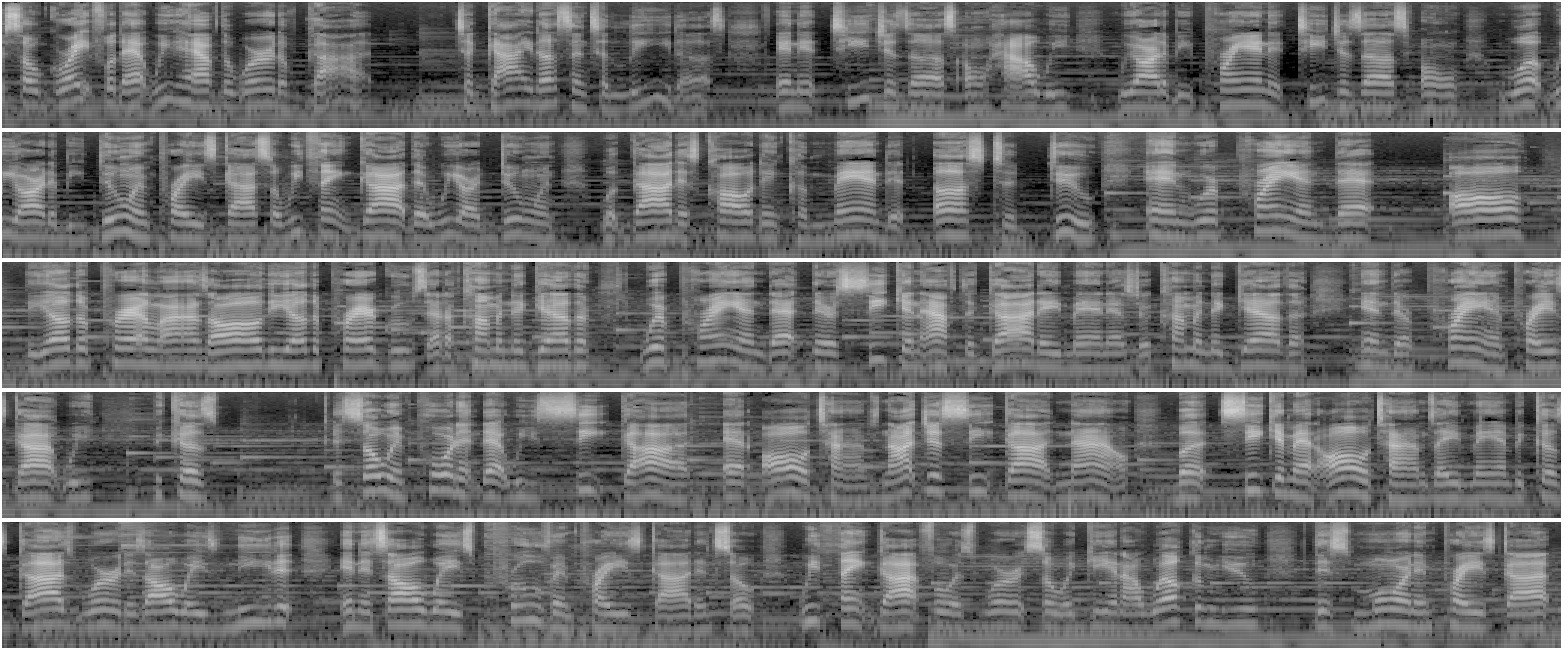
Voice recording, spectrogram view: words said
we're so grateful that we have the Word of God to guide us and to lead us. And it teaches us on how we we are to be praying. It teaches us on what we are to be doing, praise God. So we thank God that we are doing what God has called and commanded us to do. And we're praying that all the other prayer lines, all the other prayer groups that are coming together, we're praying that they're seeking after God, amen, as they're coming together and they're praying, praise God. We because it's so important that we seek God at all times, not just seek God now, but seek Him at all times, amen, because God's word is always needed and it's always proven, praise God. And so we thank God for His word. So again, I welcome you this morning, praise God.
